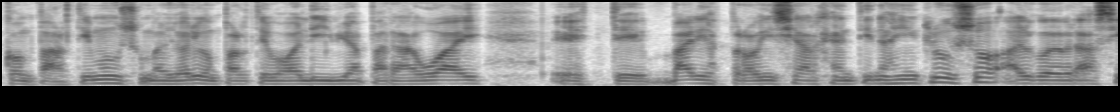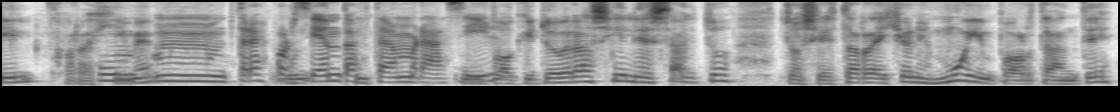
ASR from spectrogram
compartimos en su mayoría con parte de Bolivia, Paraguay, este, varias provincias argentinas incluso, algo de Brasil, corregime. Un, 3% está en Brasil. Un poquito de Brasil, exacto. Entonces esta región es muy importante,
